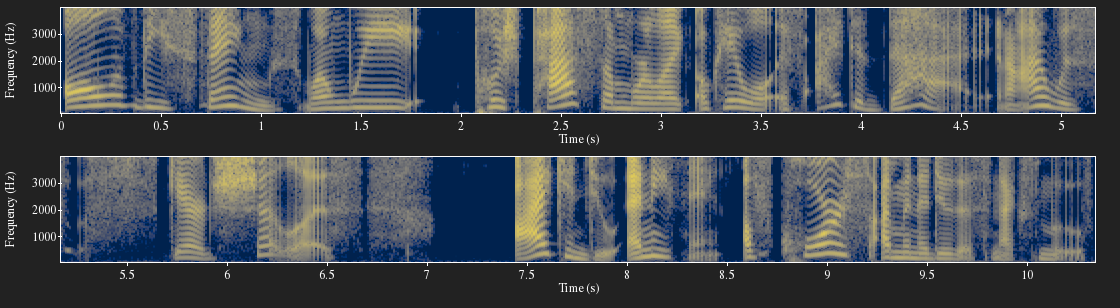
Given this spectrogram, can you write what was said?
all of these things. When we push past them, we're like, okay, well, if I did that and I was scared shitless, I can do anything. Of course, I'm going to do this next move.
